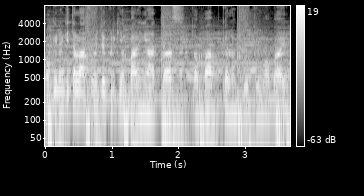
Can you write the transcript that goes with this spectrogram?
Oke dan kita langsung aja klik yang paling atas top up Call of Duty Mobile.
